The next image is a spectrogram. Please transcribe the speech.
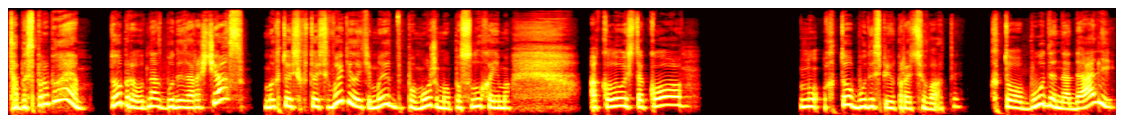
Та без проблем. Добре, у нас буде зараз час, ми хтось хтось виділить, і ми допоможемо, послухаємо. А коли ось тако, ну, хто буде співпрацювати? Хто буде надалі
